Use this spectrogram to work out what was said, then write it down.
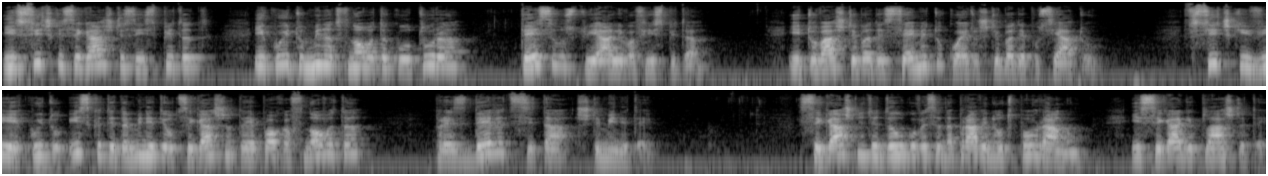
И всички сега ще се изпитат и които минат в новата култура, те са устояли в изпита – и това ще бъде семето, което ще бъде посято. Всички вие, които искате да минете от сегашната епоха в новата, през девет сита ще минете. Сегашните дългове са направени от по-рано и сега ги плащате.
